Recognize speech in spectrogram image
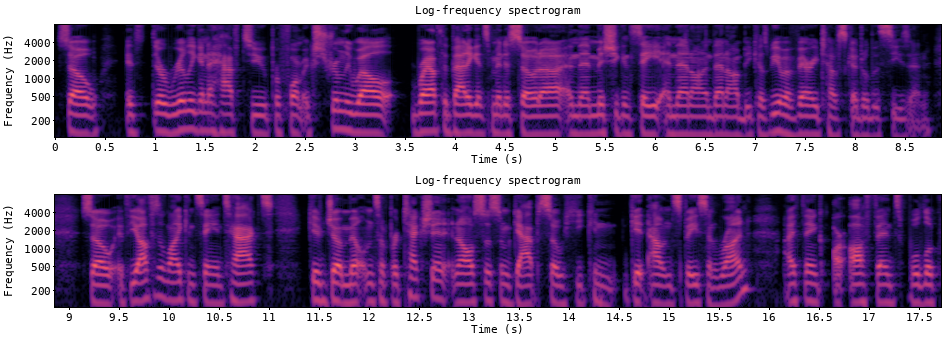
So it's they're really going to have to perform extremely well right off the bat against Minnesota and then Michigan State and then on and then on because we have a very tough schedule this season. So if the offensive line can stay intact, give Joe Milton some protection and also some gaps so he can get out in space and run, I think our offense will look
